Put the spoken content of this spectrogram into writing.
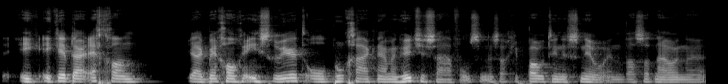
ik, ik heb daar echt gewoon, ja, ik ben gewoon geïnstrueerd op hoe ga ik naar mijn hutje s'avonds. En dan zag je poten in de sneeuw. En was dat nou een,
